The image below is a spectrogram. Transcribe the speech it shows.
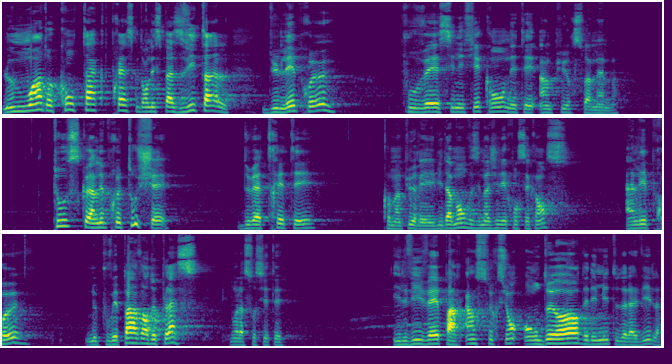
Le moindre contact presque dans l'espace vital du lépreux pouvait signifier qu'on était impur soi-même. Tout ce qu'un lépreux touchait devait être traité comme impur. Et évidemment, vous imaginez les conséquences. Un lépreux ne pouvait pas avoir de place dans la société. Il vivait par instruction en dehors des limites de la ville.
